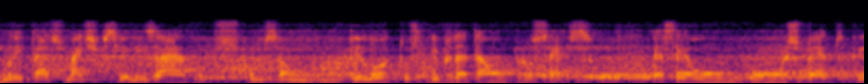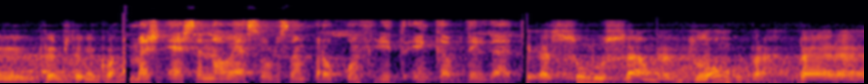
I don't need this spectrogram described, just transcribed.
militares mais especializados, como são pilotos, e portanto há um processo. Esse é um, um aspecto que devemos ter em conta. Mas esta não é a solução para o conflito em Cabo Delgado. A solução de longo prazo para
